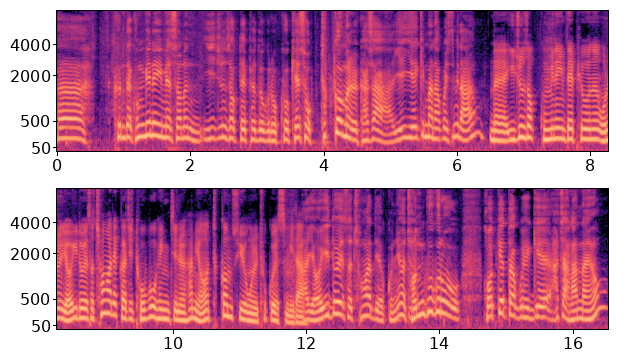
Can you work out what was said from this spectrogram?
아, 근데 국민의힘에서는 이준석 대표도 그렇고 계속 특검을 가자 이 얘기만 하고 있습니다. 네, 이준석 국민의힘 대표는 오늘 여의도에서 청와대까지 도보 행진을 하며 특검 수용을 촉구했습니다. 아, 여의도에서 청와대였군요. 전국으로 걷겠다고 얘기하지 않았나요?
